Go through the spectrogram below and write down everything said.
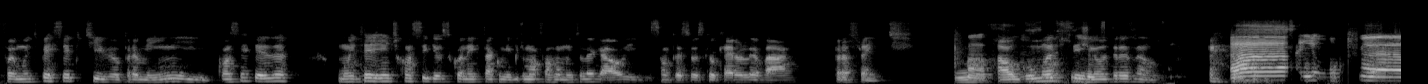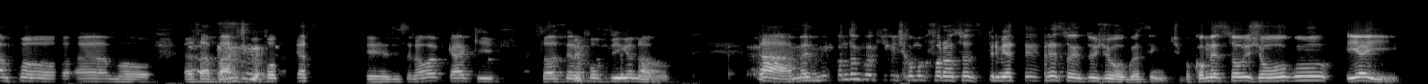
foi muito perceptível para mim e com certeza muita gente conseguiu se conectar comigo de uma forma muito legal e são pessoas que eu quero levar para frente. Massa. Algumas sim, outras não. Ai, eu amo, amo essa parte que o povo quer a gente não vai ficar aqui só sendo fofinho, não. Tá, mas me conta um pouquinho de como foram as suas primeiras impressões do jogo, assim. Tipo, começou o jogo, e aí?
